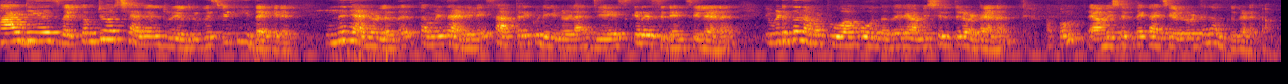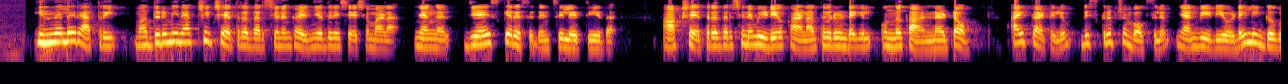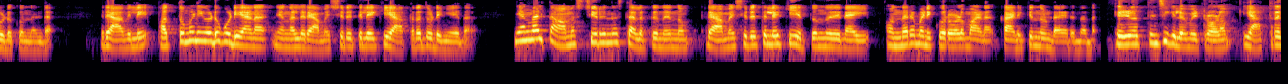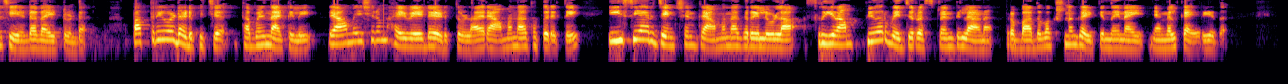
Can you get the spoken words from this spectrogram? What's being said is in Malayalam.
Hi dears welcome to our channel real reviews with Hithakiran ഇന്ന് ഞാനുള്ളത് തമിഴ്നാട്ടിലെ സാത്തരക്കുടിയിലുള്ള ജെ എസ് കെ റെസിഡൻസിയിലാണ്. ഇവിടുത്തെ നമ്മൾ പോകാൻ പോകുന്നത് രാമേശ്വരത്തിലോട്ടാണ്. അപ്പം രാമേശ്വരത്തെ കാഴ്ചകളിലോട്ട് നമുക്ക് കിടക്കാം. ഇന്നലെ രാത്രി മധുരമീനാക്ഷി ക്ഷേത്ര ദർശനം കഴിഞ്ഞതിന് ശേഷമാണ് ഞങ്ങൾ ജെ എസ് കെ റെസിഡൻസിയിൽ എത്തിയത് ആ ക്ഷേത്ര ദർശന വീഡിയോ കാണാത്തവരുണ്ടെങ്കിൽ ഒന്ന് കാണണം കേട്ടോ. ഐക്കാട്ടിലും ഡിസ്ക്രിപ്ഷൻ ബോക്സിലും ഞാൻ വീഡിയോയുടെ ലിങ്ക് കൊടുക്കുന്നുണ്ട്. രാവിലെ പത്തു മണിയോടുകൂടിയാണ് ഞങ്ങൾ രാമേശ്വരത്തിലേക്ക് യാത്ര തുടങ്ങിയത്. ഞങ്ങൾ താമസിച്ചിരുന്ന സ്ഥലത്ത് നിന്നും രാമേശ്വരത്തിലേക്ക് എത്തുന്നതിനായി ഒന്നര മണിക്കൂറോളമാണ് കാണിക്കുന്നുണ്ടായിരുന്നത്. എഴുപത്തിയഞ്ച് കിലോമീറ്ററോളം യാത്ര ചെയ്യേണ്ടതായിട്ടുണ്ട്. പത്രയോടടുപ്പിച്ച് തമിഴ്നാട്ടിലെ രാമേശ്വരം ഹൈവേയുടെ അടുത്തുള്ള രാമനാഥപുരത്തെ ഇ സി ആർ ജംഗ്ഷൻ രാമനഗറിലുള്ള ശ്രീറാം പ്യൂർ വെജ് റെസ്റ്റോറന്റിലാണ് പ്രഭാത ഭക്ഷണം കഴിക്കുന്നതിനായി ഞങ്ങൾ കയറിയത്.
